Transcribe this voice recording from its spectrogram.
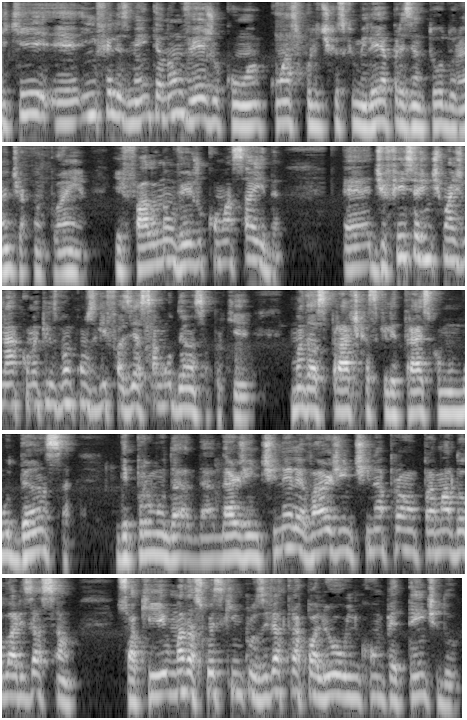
e que, eh, infelizmente, eu não vejo com, a, com as políticas que o Milley apresentou durante a campanha e fala, não vejo como a saída. É difícil a gente imaginar como é que eles vão conseguir fazer essa mudança, porque uma das práticas que ele traz como mudança de prumo da, da, da Argentina é levar a Argentina para uma dolarização. Só que uma das coisas que, inclusive, atrapalhou o incompetente do,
